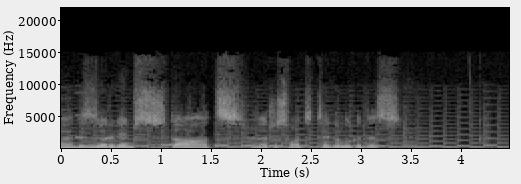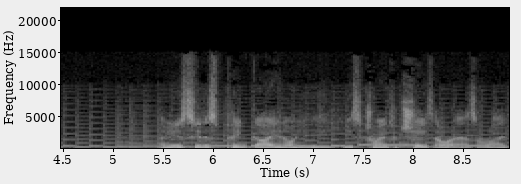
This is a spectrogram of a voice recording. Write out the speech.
And this is where the game starts. And I just wanted to take a look at this. I mean, you see this pink guy, you know, he, he's trying to chase our ass, alright?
